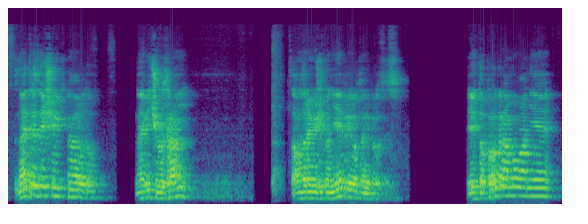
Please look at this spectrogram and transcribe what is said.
z najtreznejších národov, najväčšieho žraní? Samozrejme, že to nie je prirodzený proces. Je to programovanie,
